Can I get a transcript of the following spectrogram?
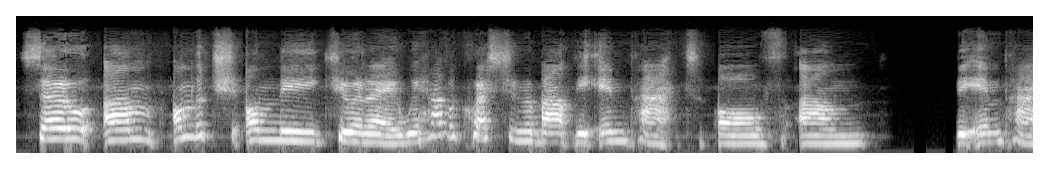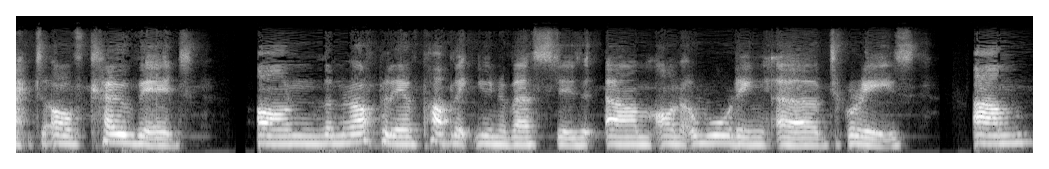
So um, on the on the Q and A, we have a question about the impact of um, the impact of COVID on the monopoly of public universities um, on awarding uh, degrees. Um,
